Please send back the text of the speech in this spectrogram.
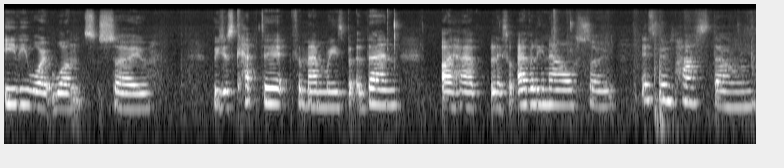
Evie wore it once, so we just kept it for memories. But then I have little Everly now, so it's been passed down.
